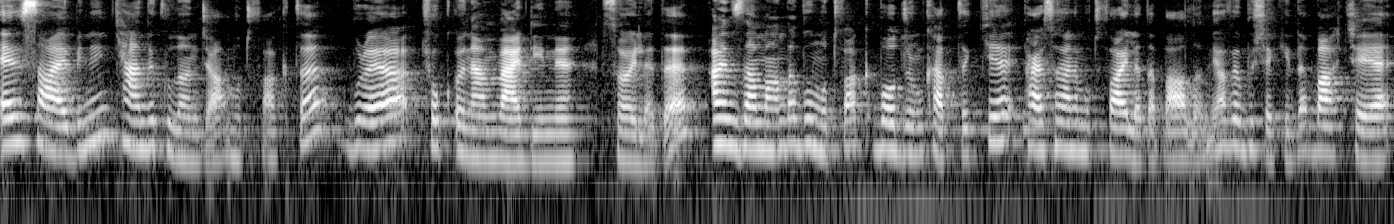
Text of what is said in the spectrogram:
ev sahibinin kendi kullanacağı mutfaktı. Buraya çok önem verdiğini söyledi. Aynı zamanda bu mutfak Bodrum kattaki personel mutfağıyla da bağlanıyor ve bu şekilde bahçeye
